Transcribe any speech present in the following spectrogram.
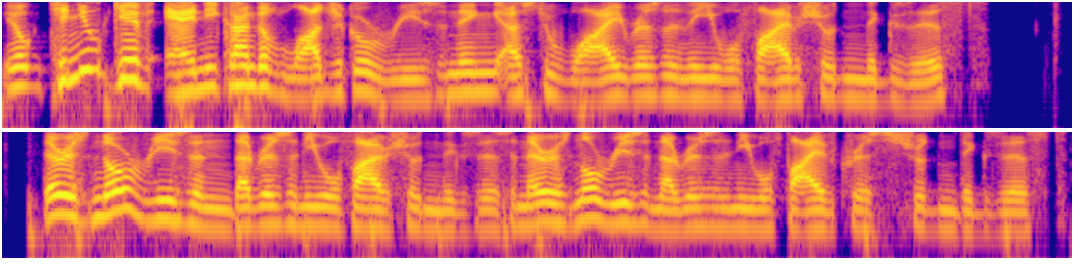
You know, can you give any kind of logical reasoning as to why Resident Evil 5 shouldn't exist? There is no reason that Resident Evil 5 shouldn't exist, and there is no reason that Resident Evil 5 Chris shouldn't exist.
